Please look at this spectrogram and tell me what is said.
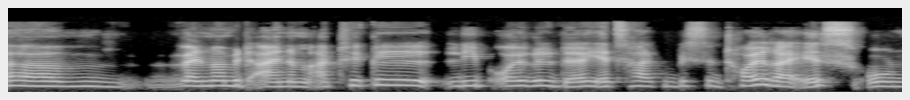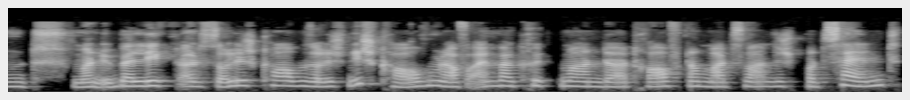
ähm, wenn man mit einem Artikel liebäugelt, der jetzt halt ein bisschen teurer ist und man überlegt, als soll ich kaufen, soll ich nicht kaufen und auf einmal kriegt man da drauf nochmal 20 Prozent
